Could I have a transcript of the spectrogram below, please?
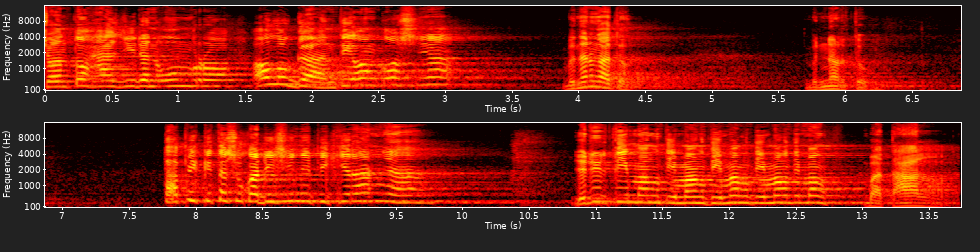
Contoh haji dan umroh, Allah ganti ongkosnya. Benar nggak tuh? Benar tuh. Tapi kita suka di sini pikirannya. Jadi timang, timang, timang, timang, timang, batal.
